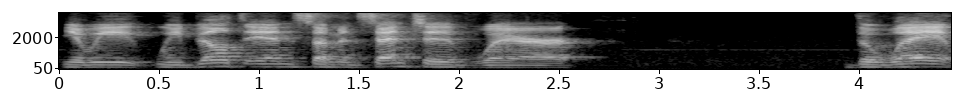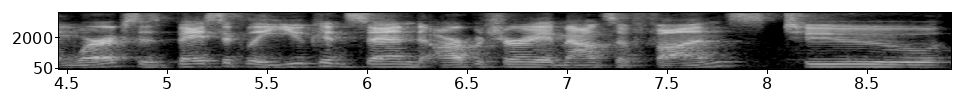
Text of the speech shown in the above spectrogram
you know, we we built in some incentive where the way it works is basically you can send arbitrary amounts of funds to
